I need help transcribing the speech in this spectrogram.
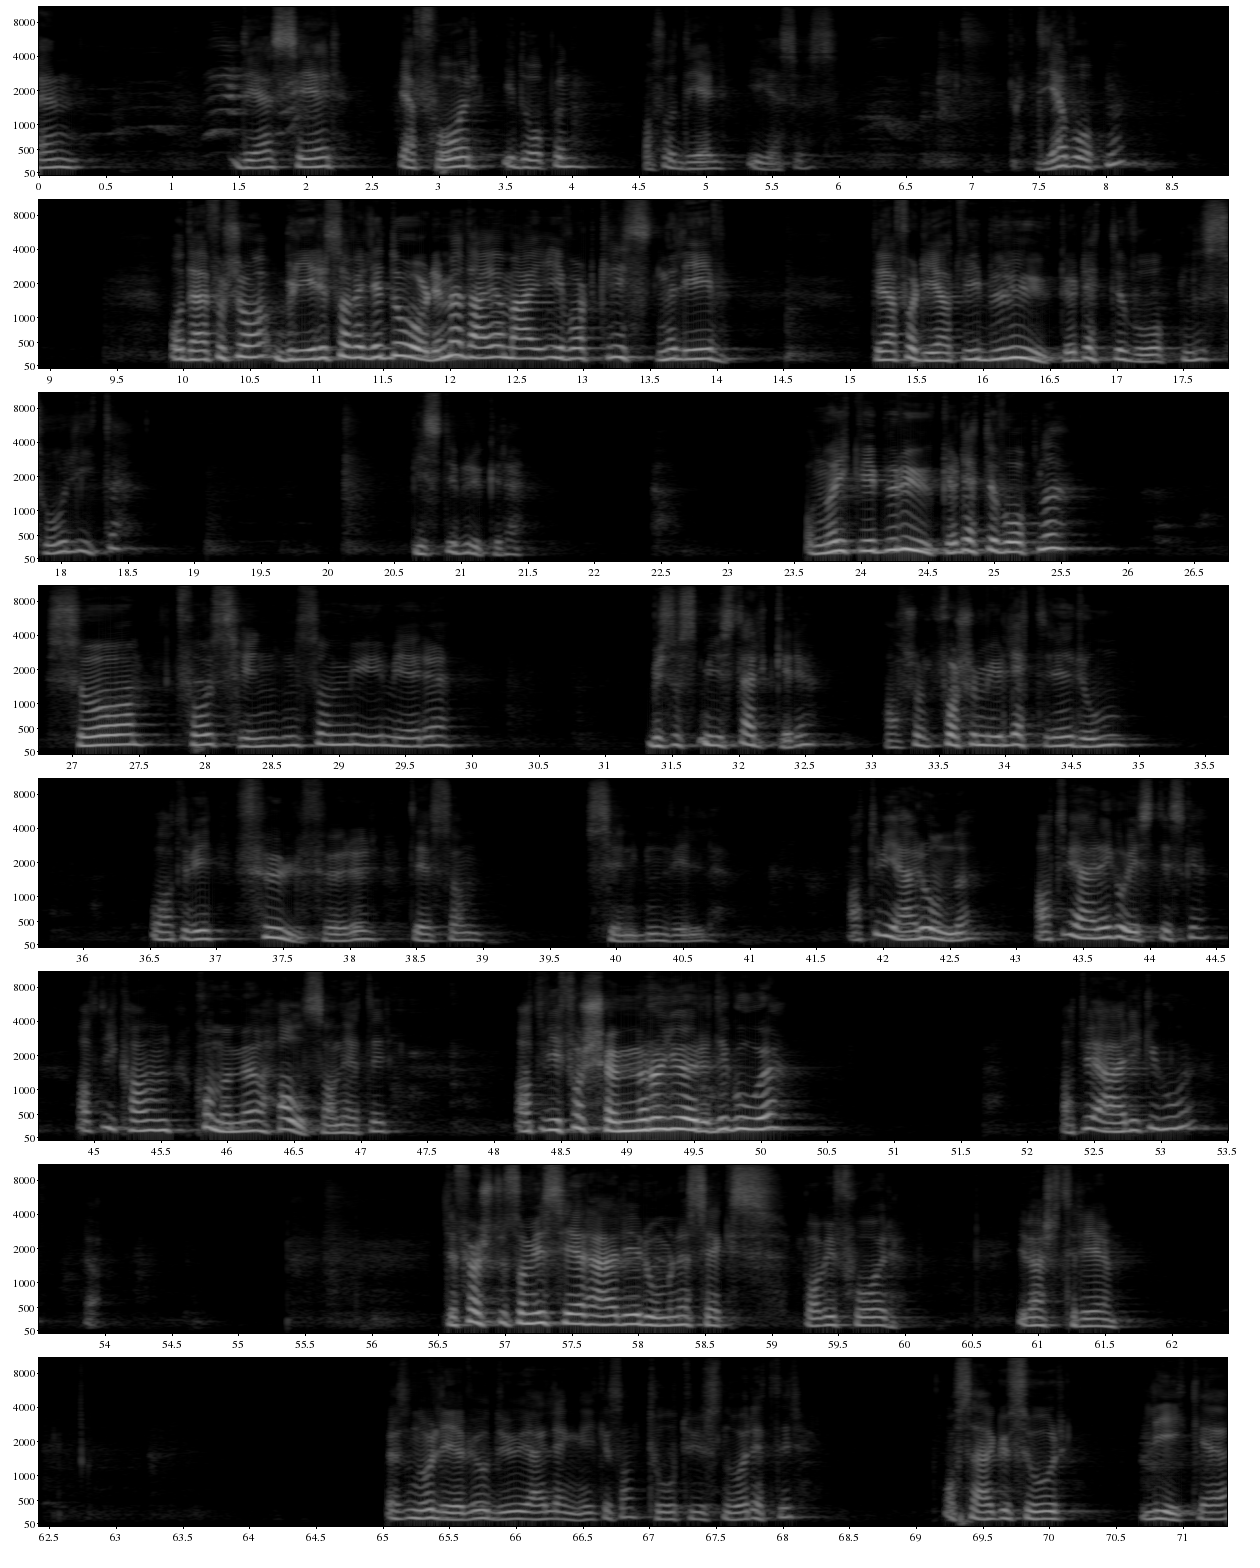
enn det jeg ser jeg får i dåpen, også del i Jesus. Det er våpenet. Og Derfor så blir det så veldig dårlig med deg og meg i vårt kristne liv. Det er fordi at vi bruker dette våpenet så lite. Hvis vi bruker det. Og når ikke vi bruker dette våpenet, så får synden så mye mer Blir så mye sterkere, får så mye lettere rom, og at vi fullfører det som synden vil. At vi er onde, at vi er egoistiske, at vi kan komme med halvsannheter. At vi forsømmer å gjøre det gode. At vi er ikke gode. Det første som vi ser her i Romerne 6, hva vi får i vers 3 altså, Nå lever jo du og jeg lenge, ikke sant? 2000 år etter. Og så er Guds ord like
